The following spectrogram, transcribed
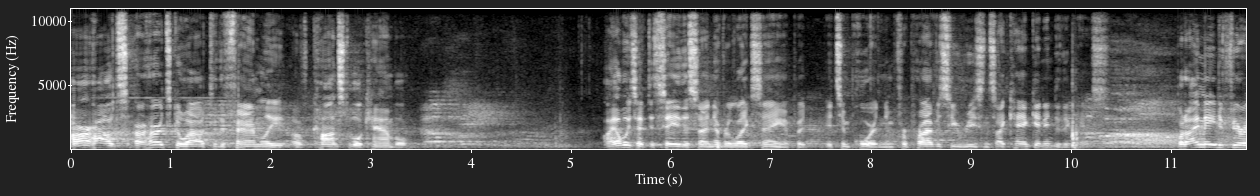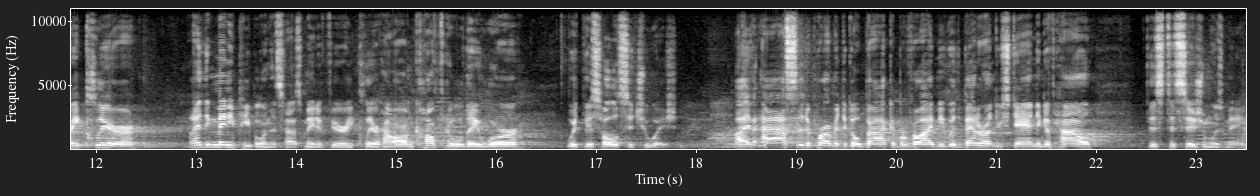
Our hearts, our hearts go out to the family of Constable Campbell. I always have to say this, I never like saying it, but it's important, and for privacy reasons, I can't get into the case. But I made it very clear, and I think many people in this House made it very clear how uncomfortable they were with this whole situation. I've asked the department to go back and provide me with a better understanding of how this decision was made.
